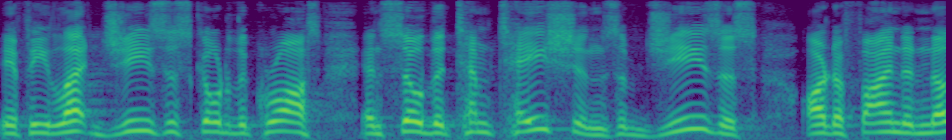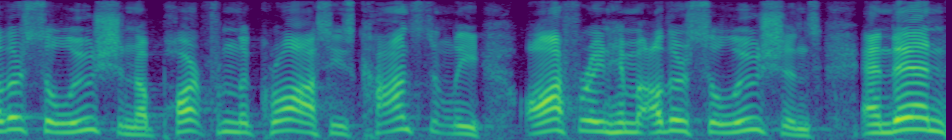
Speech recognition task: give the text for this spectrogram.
if he let Jesus go to the cross. And so the temptations of Jesus are to find another solution apart from the cross. He's constantly offering him other solutions. And then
